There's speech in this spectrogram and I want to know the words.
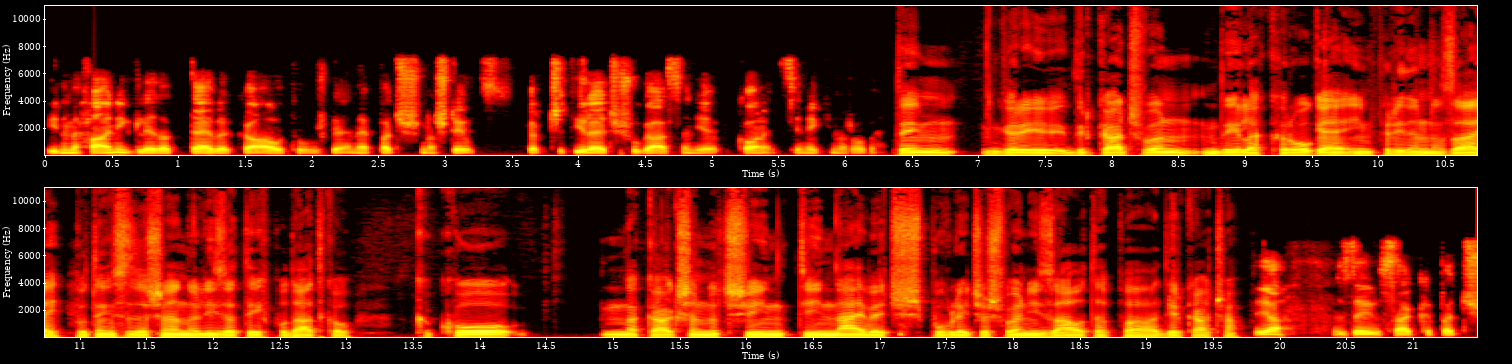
in mehanik gleda tebe, kaj avto užge, ne pač naštevc. Ker če ti rečeš ugasen, je konec, je nekaj narobe. Potem gre dirkač ven, dela kroge in pride nazaj, potem se začne analiza teh podatkov. Kako, na kakšen način ti največ povlečeš ven iz avta, pa dirkača? Ja, zdaj vsak pač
